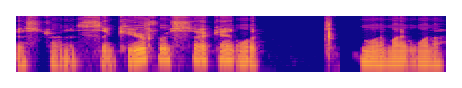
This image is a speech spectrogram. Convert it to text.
Just trying to think here for a second what who I might want to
